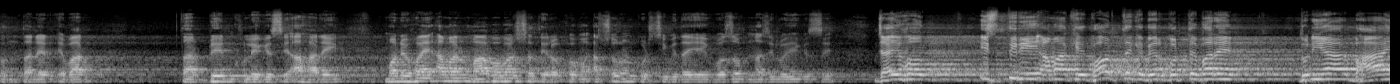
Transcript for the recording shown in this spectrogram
সন্তানের এবার তার ব্রেন খুলে গেছে। আহারে, মনে হয় আমার মা বাবার সাথে এরকম আচরণ করছি, বিদায়, এই গজব নাজিল হয়ে গেছে। যাই হোক স্ত্রী আমাকে ঘর থেকে বের করতে পারে। দুনিয়ার ভাই,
